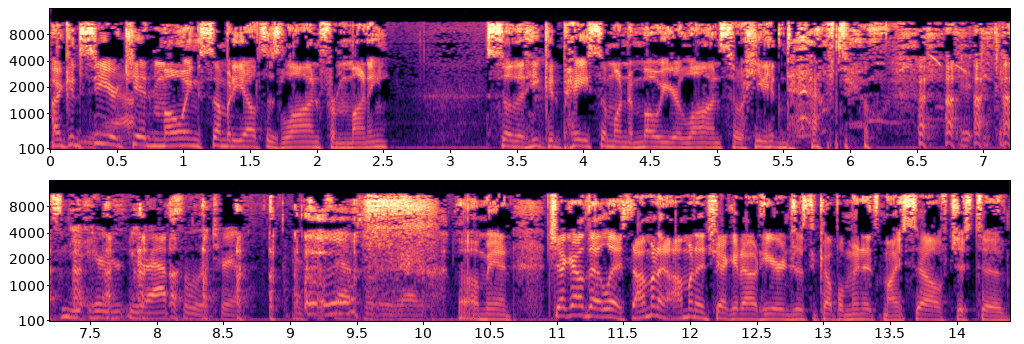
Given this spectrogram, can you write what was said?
I could see your kid mowing somebody else's lawn for money so that he could pay someone to mow your lawn so he didn't have to. It, you're, you're absolutely true. It's absolutely right. Oh man, check out that list. I'm gonna I'm gonna check it out here in just a couple minutes myself, just to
